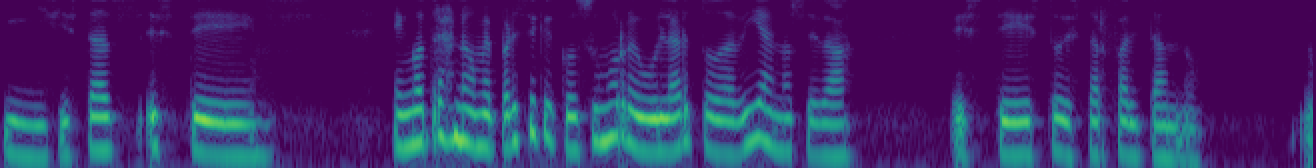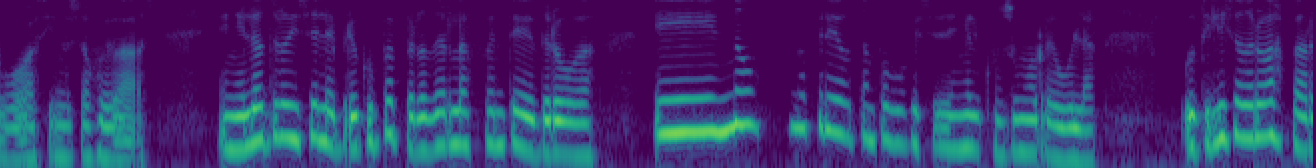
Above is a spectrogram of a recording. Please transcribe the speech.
Y si estás, este, en otras no, me parece que consumo regular todavía no se da, este, esto de estar faltando o haciendo esas huevadas. En el otro dice, le preocupa perder la fuente de droga. Eh, no, no creo tampoco que se dé en el consumo regular. Utiliza drogas para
